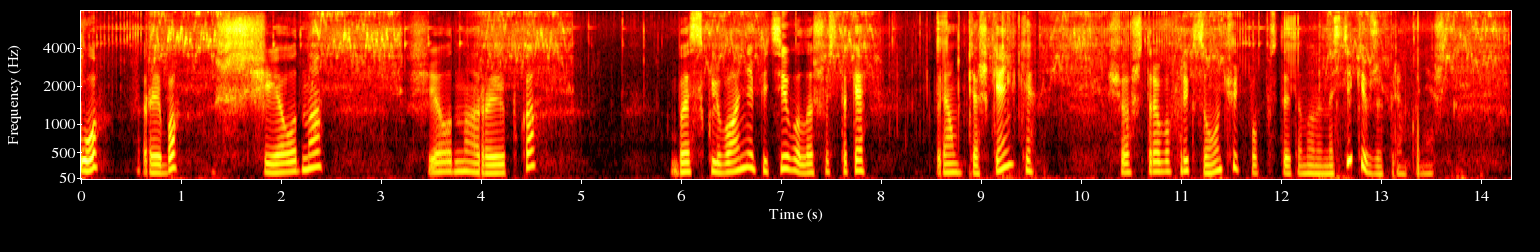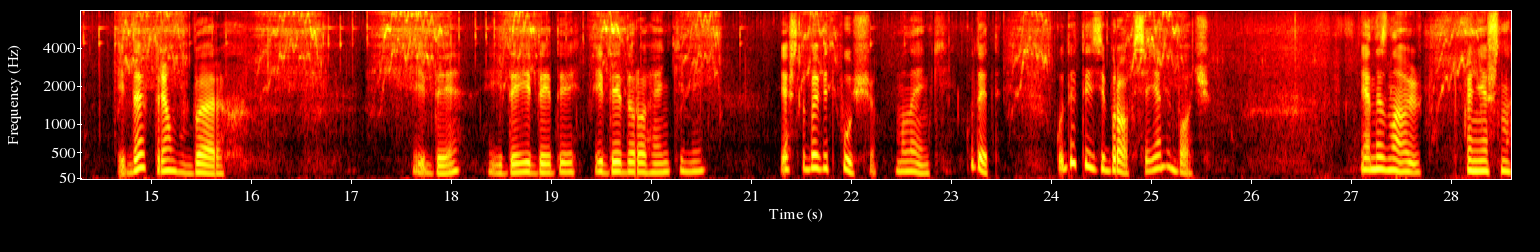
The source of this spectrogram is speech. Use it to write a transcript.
О, риба. Ще одна. Ще одна рибка. Без склювання підсів, але щось таке прям тяжкеньке. Що ж треба фрикціон чуть попустити. Ну не настільки вже прям, звісно. Іде прям в берег. Іди, іди, іди, іди, іди, дорогенький мій. Я ж тебе відпущу, маленький. Куди ти? Куди ти зібрався? Я не бачу. Я не знаю, звісно,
